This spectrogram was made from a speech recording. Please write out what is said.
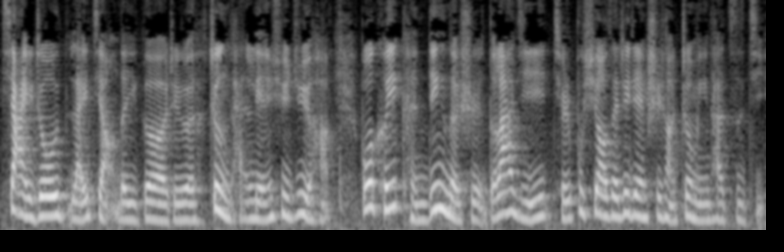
下一周来讲的一个这个政坛连续剧哈。不过可以肯定的是，德拉吉其实不需要在这件事上证明他自己，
